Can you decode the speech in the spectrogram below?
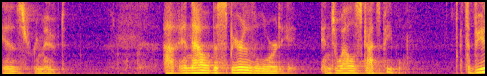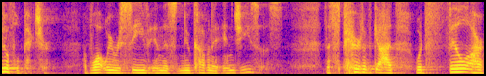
is removed. Uh, and now the Spirit of the Lord indwells God's people. It's a beautiful picture of what we receive in this new covenant in Jesus the Spirit of God would fill our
